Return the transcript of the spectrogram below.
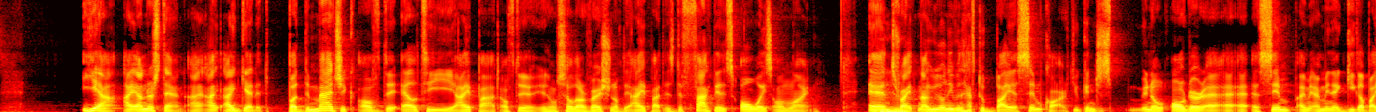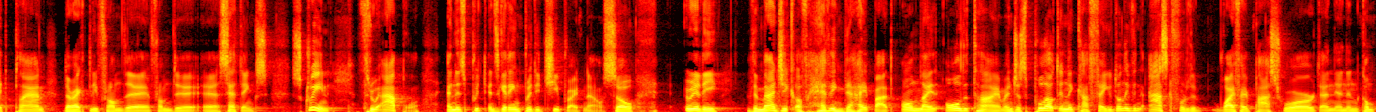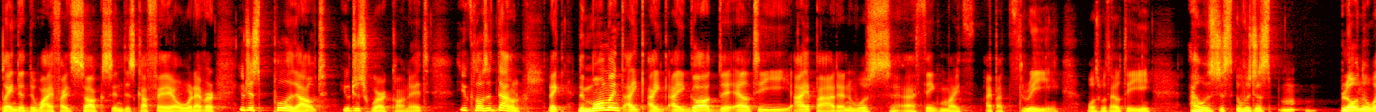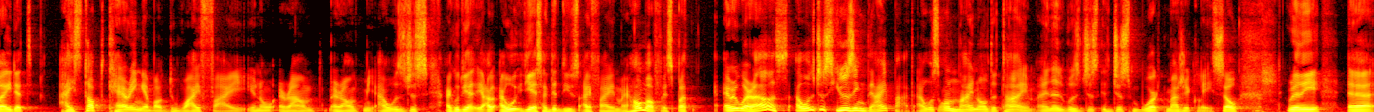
Yeah, I understand. I, I, I get it. But the magic of the LTE iPad, of the you know cellular version of the iPad, is the fact that it's always online. And mm-hmm. right now, you don't even have to buy a SIM card. You can just, you know, order a, a, a SIM. I mean, I mean, a gigabyte plan directly from the from the uh, settings screen through Apple, and it's pretty, it's getting pretty cheap right now. So really the magic of having the iPad online all the time and just pull out in the cafe. You don't even ask for the Wi-Fi password and, and then complain that the Wi-Fi sucks in this cafe or whatever. You just pull it out, you just work on it, you close it down. Like the moment I, I, I got the LTE iPad and was I think my iPad 3 was with LTE, I was just it was just blown away that I stopped caring about the Wi-Fi, you know, around around me. I was just I could I, I would yes I did use Wi-Fi in my home office, but everywhere else I was just using the iPad. I was online all the time, and it was just it just worked magically. So really, uh,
